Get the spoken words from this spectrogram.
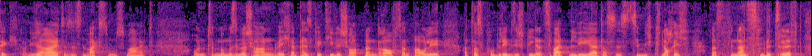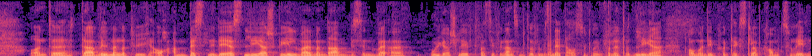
denke ich, noch nicht erreicht. Das ist ein Wachstumsmarkt. Und man muss immer schauen, welcher Perspektive schaut man drauf. St. Pauli hat das Problem, sie spielen in der zweiten Liga. Das ist ziemlich knochig, was Finanzen betrifft. Und äh, da will man natürlich auch am besten in der ersten Liga spielen, weil man da ein bisschen äh, ruhiger schläft, was die Finanzen betrifft, um es nett auszudrücken. Von der dritten Liga braucht man in dem Kontext, glaube ich, kaum zu reden.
